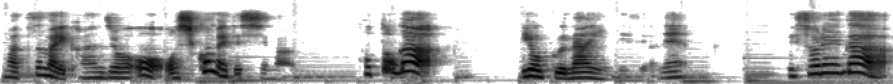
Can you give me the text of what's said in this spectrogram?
まあつまり感情を押し込めてしまうことが良くないんですよね。でそれが、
